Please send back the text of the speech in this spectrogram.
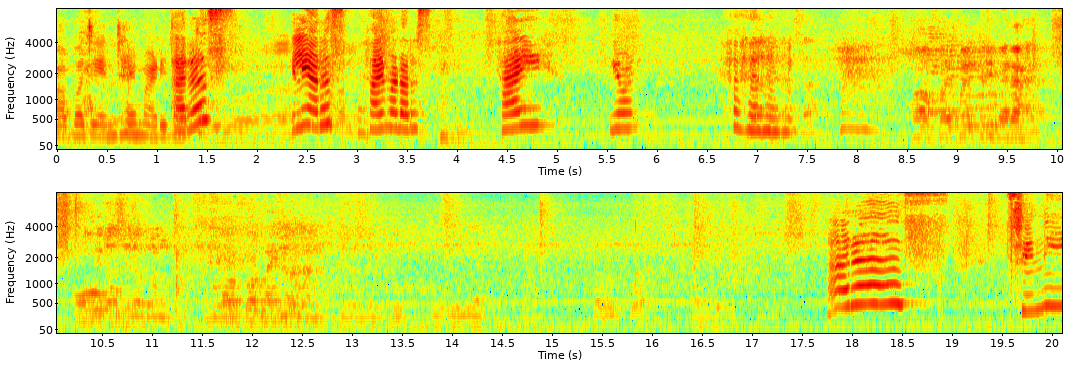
ಪಾಪಾಜಿ ಎಂಜಾಯ್ ಮಾಡಿದ್ವಿ ಅರಸ್? ಇಲ್ಲಿ ಅರಸ್? ಹಾಯ್ ಮಾಡು ಅರಸ್. ಹಾಯ್ ಮಾಡು हाँ फाइव फाइव थ्री मेरा है। O zero one. Four four nine one zero zero two. Double four five Aaras Chinni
